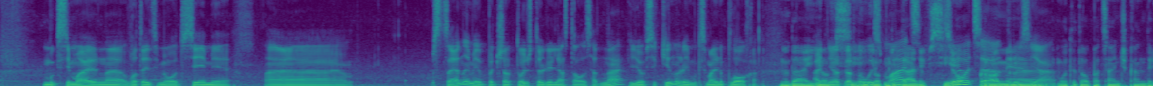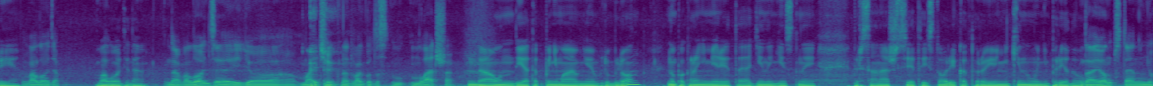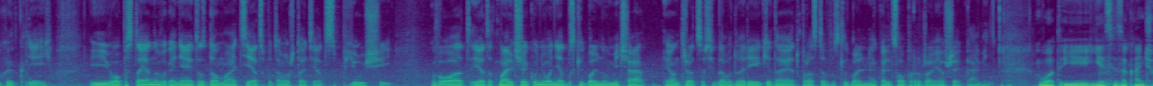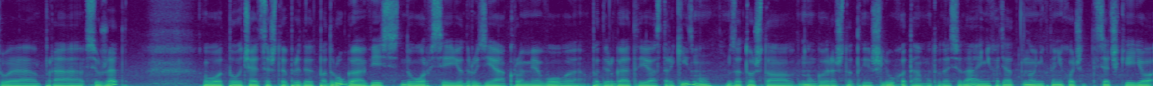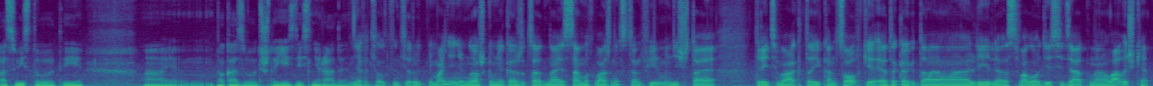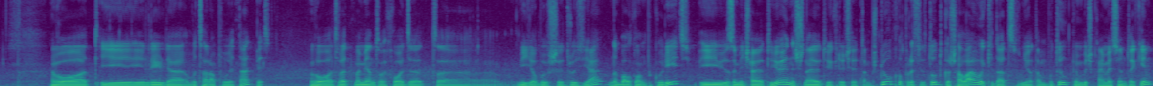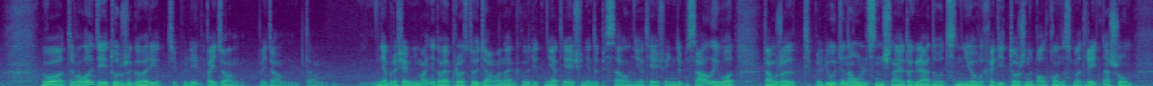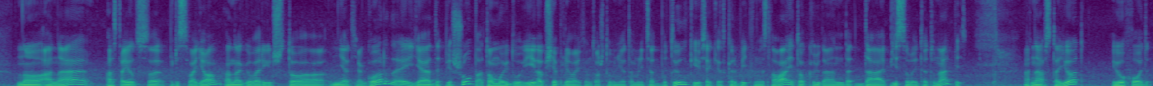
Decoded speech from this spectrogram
максимально вот этими вот всеми а, сценами подчеркнуть, что Лили осталась одна, ее все кинули и максимально плохо. Ну да, ее, неё все, отвернулась её мать, все, тётя, кроме друзья. вот этого пацанчика Андрея. Володя. Володя, да. Да, Володя, ее мальчик на два года младше. Да, он, я так понимаю, в нее влюблен. Ну, по крайней мере, это один единственный персонаж всей этой истории, который ее не кинул и не предал. Да, и он постоянно нюхает клей. И его постоянно выгоняет из дома отец, потому что отец пьющий. Вот, и этот мальчик, у него нет баскетбольного мяча, и он трется всегда во дворе и кидает просто в баскетбольное кольцо проржавевший камень. Вот, и если заканчивая про сюжет, вот, получается, что ее предает подруга, весь двор, все ее друзья, кроме Вовы, подвергают ее остракизму за то, что, ну, говорят, что ты шлюха там и туда-сюда, и не хотят, ну, никто не хочет, всячески ее освистывают и показывают, что ей здесь не рады. Я хотел акцентировать внимание немножко, мне кажется, одна из самых важных сцен фильма, не считая третьего акта и концовки, это когда Лиля с Володей сидят на лавочке, вот, и Лиля выцарапывает надпись, вот, в этот момент выходят ее бывшие друзья на балкон покурить и замечают ее и начинают ей кричать там шлюха, проститутка, шалава, кидаться в нее там бутылками, бычками, всем таким. Вот, и Володя ей тут же говорит, типа, Лиль, пойдем, пойдем, там, не обращай внимания, давай просто уйдем. Она говорит, нет, я еще не дописала, нет, я еще не дописала. И вот там уже, типа, люди на улице начинают оглядываться на нее, выходить тоже на балкон и смотреть на шум. Но она остается при своем. Она говорит, что нет, я гордая, я допишу, потом уйду. Ей вообще плевать на то, что у нее там летят бутылки и всякие оскорбительные слова. И только когда она дописывает эту надпись, она встает и уходит.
